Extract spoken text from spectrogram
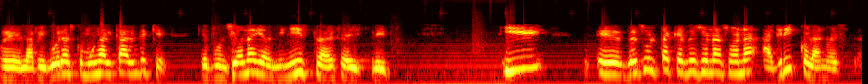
eh, la figura es como un alcalde que, que funciona y administra ese distrito. Y eh, resulta que esa es una zona agrícola nuestra,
